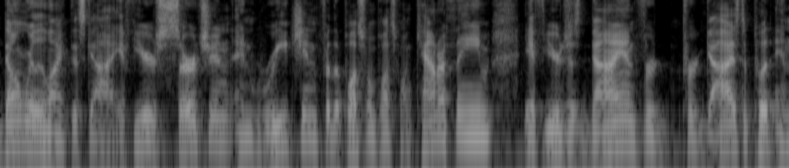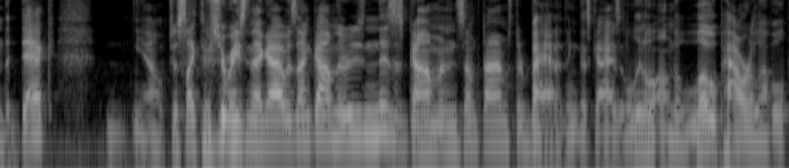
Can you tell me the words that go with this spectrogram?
don't really like this guy. If you're searching and reaching for the plus one plus one counter theme, if you're just dying for for guys to put in the deck, you know, just like there's a reason that guy was uncommon, the reason this is common, and sometimes they're bad. I think this guy is a little on the low power level.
